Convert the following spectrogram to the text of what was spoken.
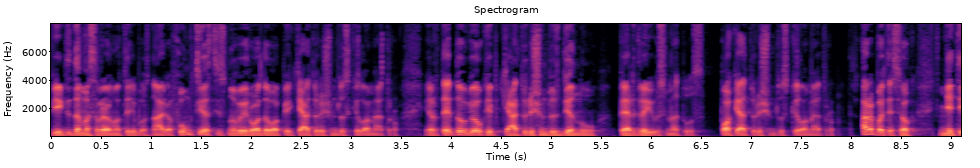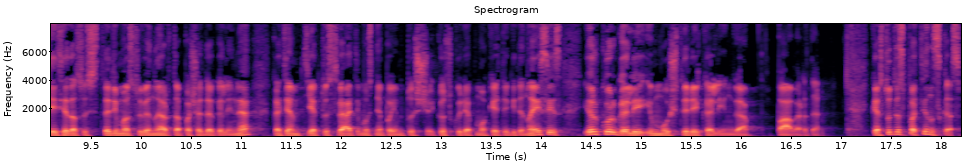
vykdydamas rajono tarybos nario funkcijas, jis nuvairuodavo apie 400 km. Ir taip daugiau kaip 400 dienų per dviejus metus. Po 400 km. Arba tiesiog neteisėtas susitarimas su viena ir ta pačia degalinė, kad jam tiektų svetimus nepaimtus čekius, kurie apmokėti grinaisiais ir kur gali įmušti reikalingą pavardę. Kestutis Patinskas,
